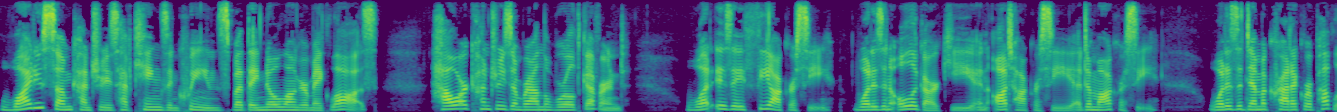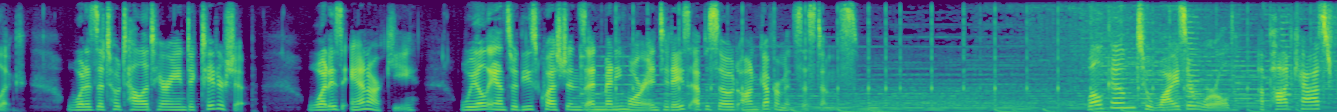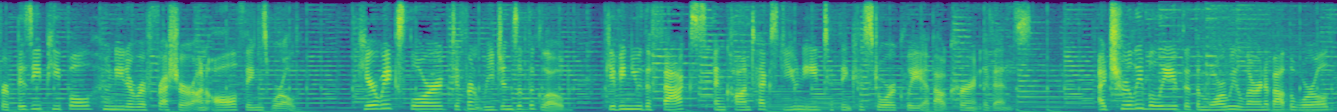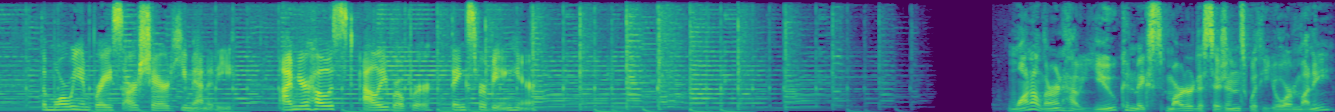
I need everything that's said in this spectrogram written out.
Why do some countries have kings and queens, but they no longer make laws? How are countries around the world governed? What is a theocracy? What is an oligarchy, an autocracy, a democracy? What is a democratic republic? What is a totalitarian dictatorship? What is anarchy? We'll answer these questions and many more in today's episode on government systems. Welcome to Wiser World, a podcast for busy people who need a refresher on all things world. Here we explore different regions of the globe, giving you the facts and context you need to think historically about current events. I truly believe that the more we learn about the world, the more we embrace our shared humanity. I'm your host, Ali Roper. Thanks for being here. Want to learn how you can make smarter decisions with your money?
